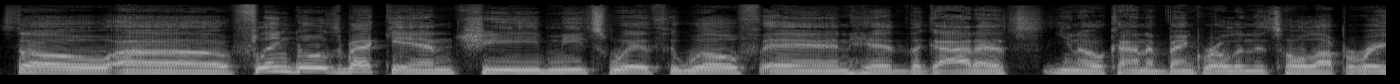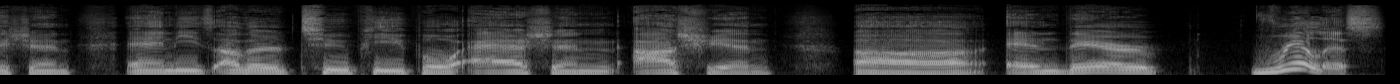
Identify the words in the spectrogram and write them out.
So uh, Flynn goes back in. She meets with Wilf and hid the guy that's you know kind of bankrolling this whole operation, and these other two people, Ash and Ossian, uh, and they're realists.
